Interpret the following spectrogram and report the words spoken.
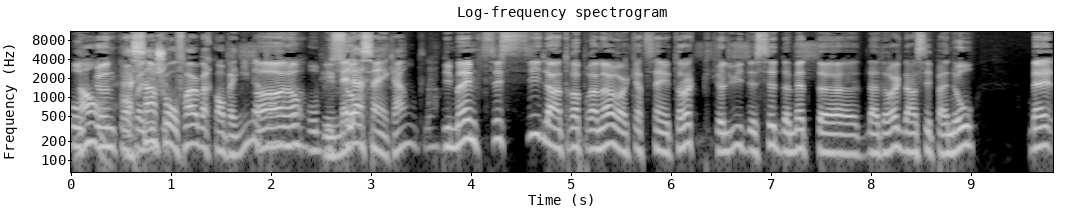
non, aucune à compagnie. 100 chauffeurs par compagnie, maintenant. Ah, non, oublie Puis ça. mets-la à 50, là. Puis même, tu sais, si l'entrepreneur a 400 trucks puis que lui il décide de mettre euh, de la drogue dans ses panneaux, mais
